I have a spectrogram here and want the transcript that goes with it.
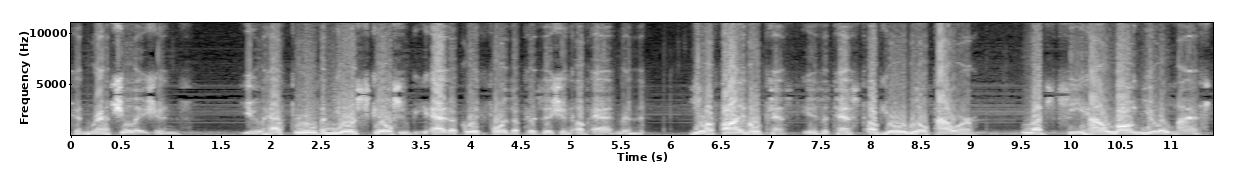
Congratulations. You have proven your skill to be adequate for the position of admin. Your final test is a test of your willpower. Let's see how long you'll last.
